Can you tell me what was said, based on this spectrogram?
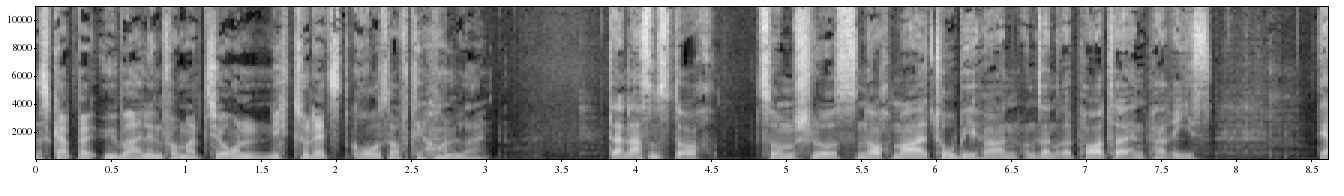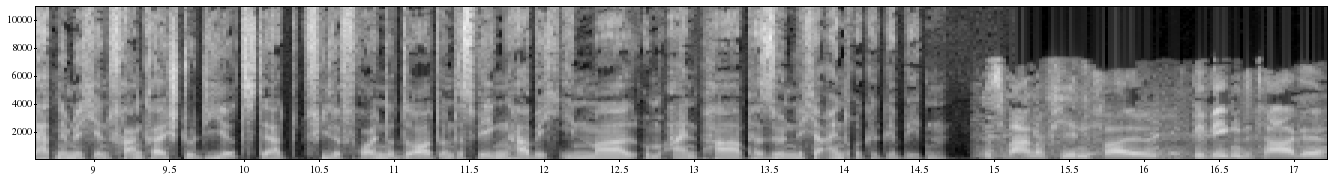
Es gab ja überall Informationen, nicht zuletzt groß auf T-Online. Dann lass uns doch zum Schluss nochmal Tobi hören, unseren Reporter in Paris. Der hat nämlich in Frankreich studiert, der hat viele Freunde dort und deswegen habe ich ihn mal um ein paar persönliche Eindrücke gebeten. Es waren auf jeden Fall bewegende Tage,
